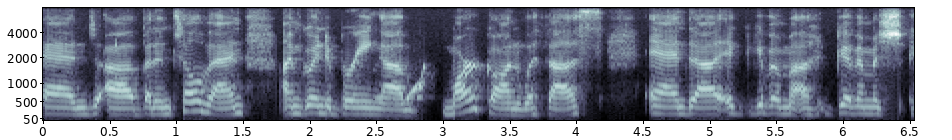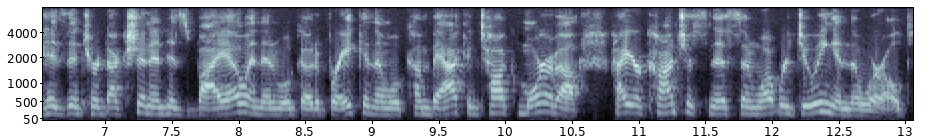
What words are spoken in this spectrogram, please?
And uh, but until then, I'm going to bring um, Mark on with us and uh, give him a, give him a, his introduction and his bio, and then we'll go to break, and then we'll come back and talk more about higher consciousness and what we're doing in the world.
